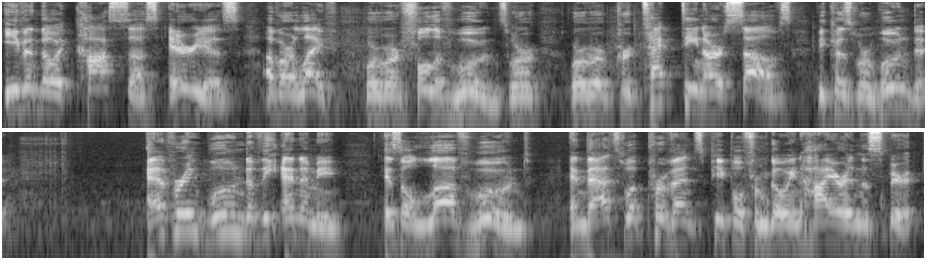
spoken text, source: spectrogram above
even though it costs us areas of our life where we're full of wounds, where, where we're protecting ourselves because we're wounded. Every wound of the enemy is a love wound and that's what prevents people from going higher in the spirit.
